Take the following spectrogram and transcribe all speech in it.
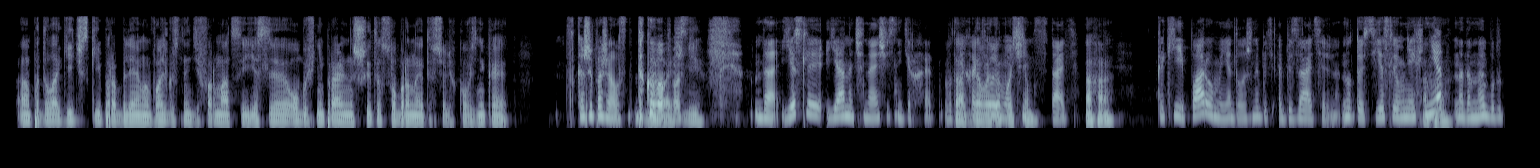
а, подологические проблемы, вальгусные деформации. Если обувь неправильно сшита, собрана, это все легко возникает. Скажи, пожалуйста, такой Давай, вопрос. жги. Да, если я начинающий сникерхед, вот я Так, хочу давай, им допустим. очень стать, Ага. Какие пары у меня должны быть обязательно? Ну, то есть, если у меня их нет, Ага. надо мной будут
